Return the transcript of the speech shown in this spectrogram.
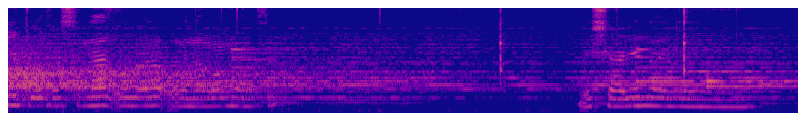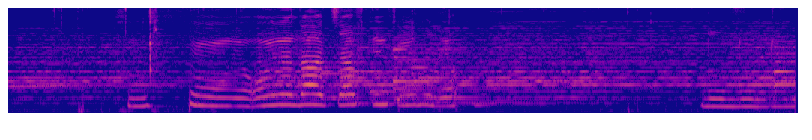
bir profesyonel olarak oynamam lazım. Meşale nerede Ne oluyor? Oyuna daha etraf günteyi buluyor. Dur dur dur.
